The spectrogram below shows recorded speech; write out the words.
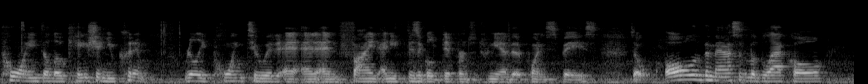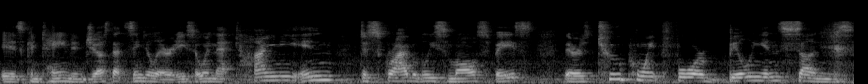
point, a location. You couldn't really point to it and, and, and find any physical difference between the other point in space. So all of the mass of the black hole is contained in just that singularity. So in that tiny, indescribably small space, there is 2.4 billion suns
